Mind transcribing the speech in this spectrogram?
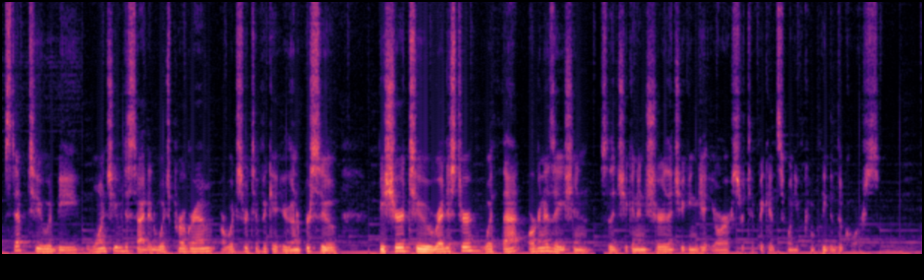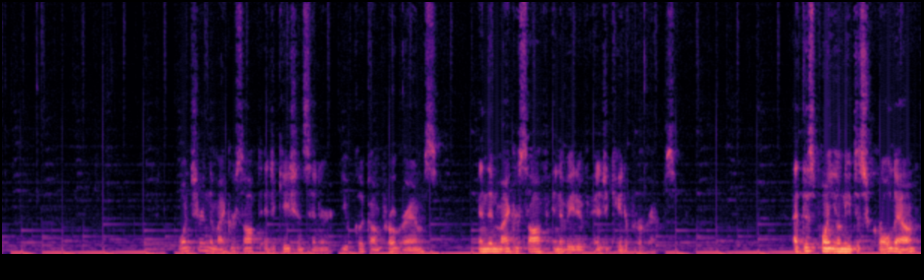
Step two would be once you've decided which program or which certificate you're going to pursue, be sure to register with that organization so that you can ensure that you can get your certificates when you've completed the course. Once you're in the Microsoft Education Center, you click on Programs and then Microsoft Innovative Educator Programs. At this point, you'll need to scroll down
